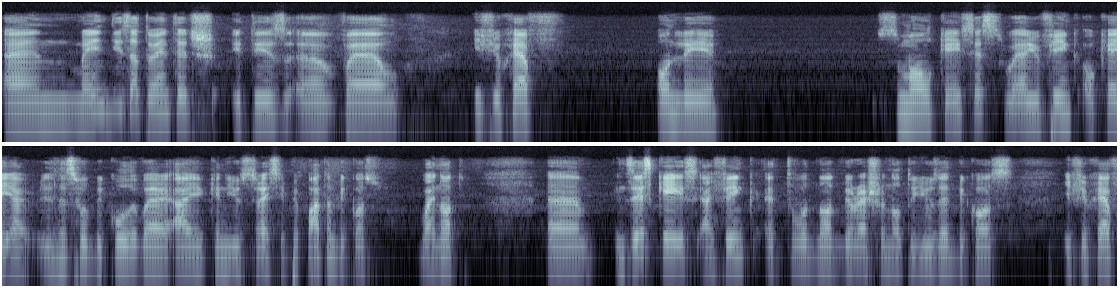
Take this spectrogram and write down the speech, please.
And main disadvantage it is uh, well if you have only small cases where you think okay I, this will be cool where I can use recipe pattern because why not? Um, in this case I think it would not be rational to use it because if you have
